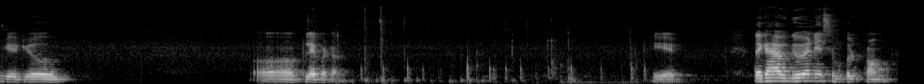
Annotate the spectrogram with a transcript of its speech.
Youtube uh, play button. Create. Like i have given a simple prompt.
